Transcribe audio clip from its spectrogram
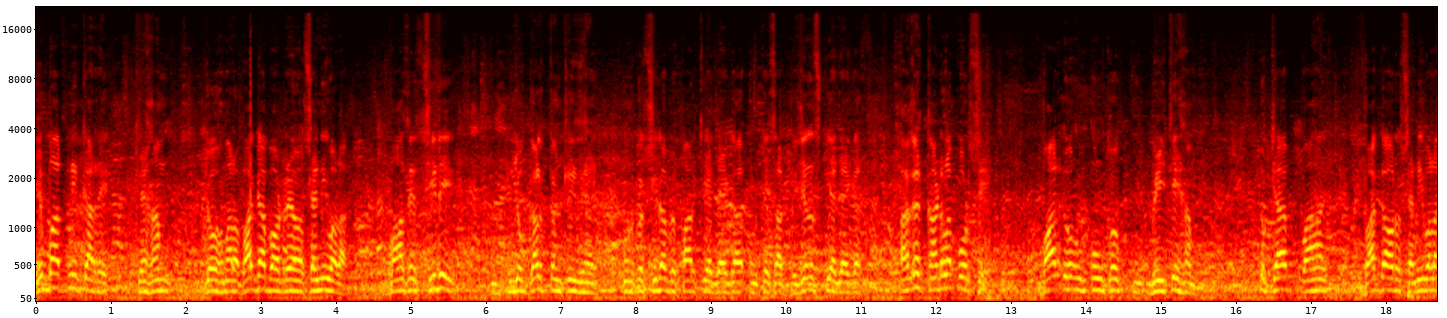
یہ بات نہیں کر رہے کہ ہم جو ہمارا واگا بارڈر ہے حسینی والا، وہاں سے سیدھے جو گلف کنٹریز ہیں، ان کو سیدھا وپار کیا جائے گا، ان کے ساتھ بزنس کیا جائے گا۔ اگر کانڈلا پورٹ سے باہر ان کو بھیجتے ہم، تو کیا وہاں واگا اور سینی والا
